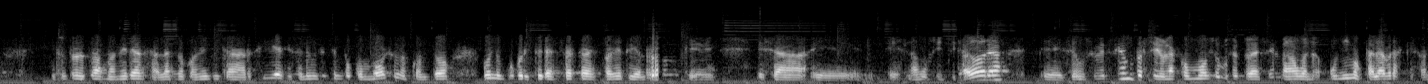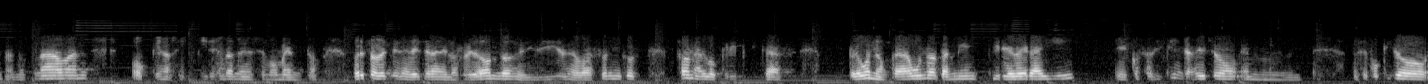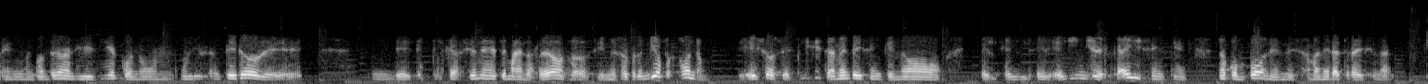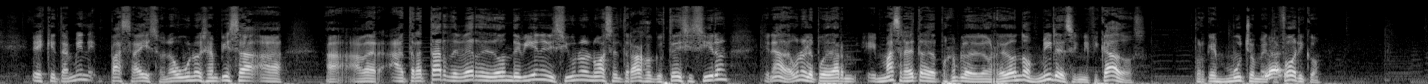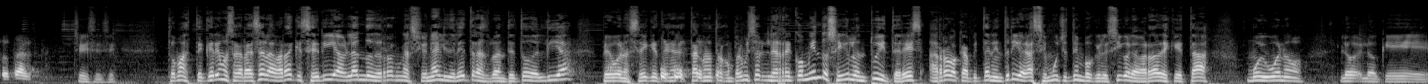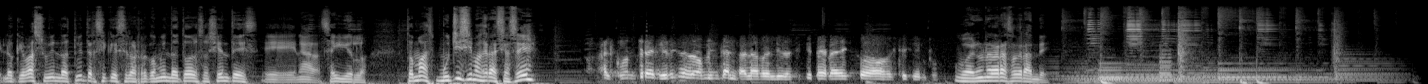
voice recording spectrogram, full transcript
Nosotros, de todas maneras, hablando con Ética García, que salió mucho tiempo con vos, nos contó bueno, un poco la historia acerca de Spaghetti del Rock, que ella eh, es la música inspiradora, eh, según su versión, pero si la conmoción, pues se puede decir, no, bueno, unimos palabras que nos sonaban o que nos inspiraron en ese momento. Por eso a veces las letras de los redondos, de divididos, de basónicos, son algo crípticas. Pero bueno, cada uno también quiere ver ahí eh, cosas distintas. De hecho, en, hace poquito en, me encontré en una librería con un, un libro entero de, de, explicaciones de temas de los redondos y me sorprendió porque, bueno, ellos explícitamente dicen que no, el, el, el, indio del CAI dicen que no componen de esa manera tradicional. Es que también pasa eso, ¿no? Uno ya empieza a, a, ver, a tratar de ver de dónde vienen y si uno no hace el trabajo que ustedes hicieron, que nada, uno le puede dar eh, más a la letra, por ejemplo, de los redondos, miles de significados, porque es mucho metafórico. Total. Sí, sí, sí. Tomás, te queremos agradecer, la verdad que sería hablando de rock nacional y de letras durante todo el día, pero bueno, sé que está con otro compromiso. Les recomiendo seguirlo en Twitter, es arroba Capitán Intriga, hace mucho tiempo que lo sigo, la verdad es que está muy bueno lo, lo, que, lo que va subiendo a Twitter, así que se los recomiendo a todos los oyentes, eh, nada, seguirlo. Tomás, muchísimas gracias, ¿eh? Al contrario, eso me encanta hablar del libro, así que te agradezco este tiempo. Bueno, un abrazo grande.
